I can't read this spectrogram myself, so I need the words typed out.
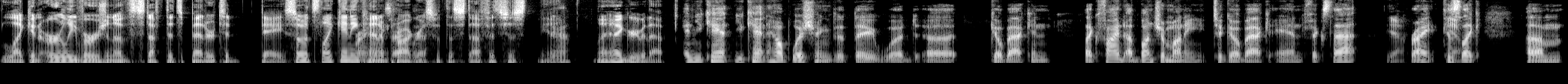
like an early version of stuff that's better today. So it's like any Right, kind of progress with this stuff. It's just yeah, I, I agree with that. and you can't you can't help wishing that they would uh, go back and like find a bunch of money to go back and fix that. Yeah. Right. Because Yeah. like um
